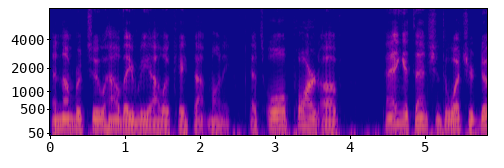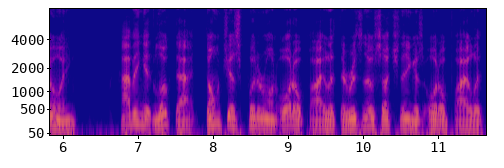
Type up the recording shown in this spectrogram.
and number two, how they reallocate that money. That's all part of paying attention to what you're doing, having it looked at. Don't just put it on autopilot. There is no such thing as autopilot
